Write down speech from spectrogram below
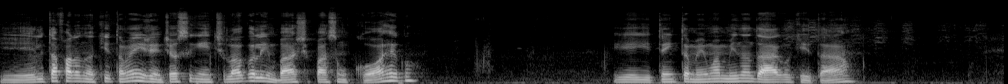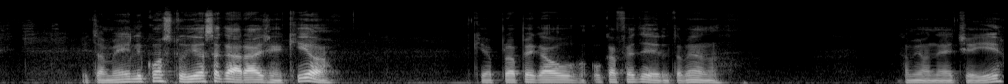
E ele tá falando aqui também, gente, é o seguinte, logo ali embaixo passa um córrego. E, e tem também uma mina d'água aqui, tá? E também ele construiu essa garagem aqui, ó. Que é pra pegar o, o café dele, tá vendo? Caminhonete aí.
